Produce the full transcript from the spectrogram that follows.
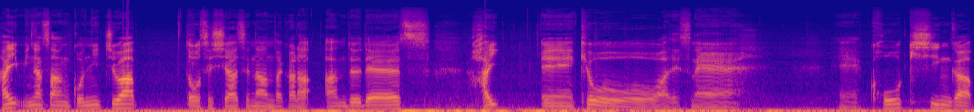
はい、皆さん、こんにちは。どうせ幸せなんだから、アンドゥです。はい、えー、今日はですね、えー、好奇心が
